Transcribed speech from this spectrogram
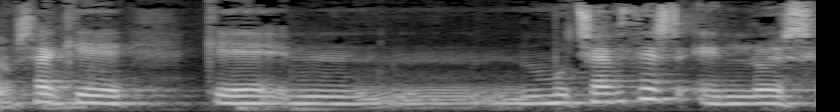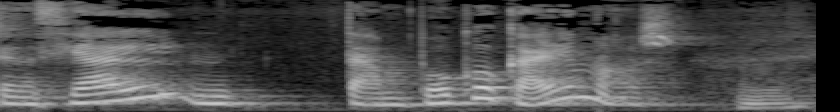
O sea que, que, mm, muchas veces en lo esencial tampoco caemos. Mm.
